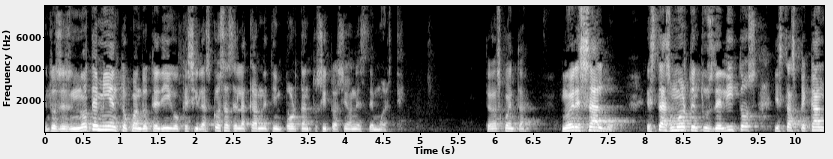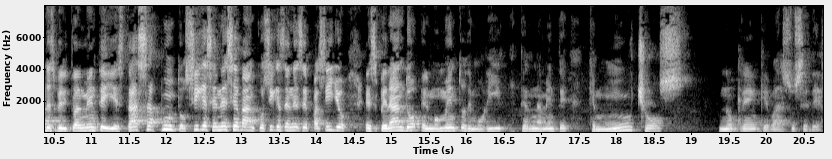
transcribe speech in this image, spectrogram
Entonces, no te miento cuando te digo que si las cosas de la carne te importan, tu situación es de muerte. ¿Te das cuenta? No eres salvo. Estás muerto en tus delitos y estás pecando espiritualmente y estás a punto, sigues en ese banco, sigues en ese pasillo esperando el momento de morir eternamente que muchos no creen que va a suceder.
